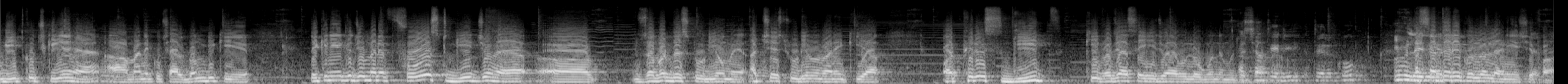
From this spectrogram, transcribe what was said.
गीत कुछ किए हैं मैंने कुछ एल्बम भी किए। लेकिन ये कि जो मैंने फ़र्स्ट गीत जो है ज़बरदस्त स्टूडियो में अच्छे स्टूडियो में मैंने किया। और फिर इस गीत की वजह से ही जो है वो लोगों ने मुझे अच्छा तेरी तेरे को अच्छा तेरे को लेनी है शिफा।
